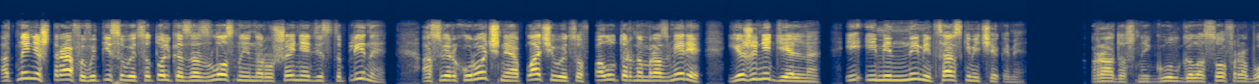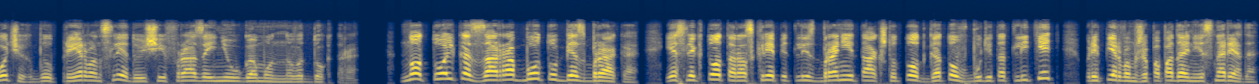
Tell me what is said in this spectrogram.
Отныне штрафы выписываются только за злостные нарушения дисциплины, а сверхурочные оплачиваются в полуторном размере еженедельно и именными царскими чеками. Радостный гул голосов рабочих был прерван следующей фразой неугомонного доктора. Но только за работу без брака. Если кто-то раскрепит лист брони так, что тот готов будет отлететь при первом же попадании снаряда,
